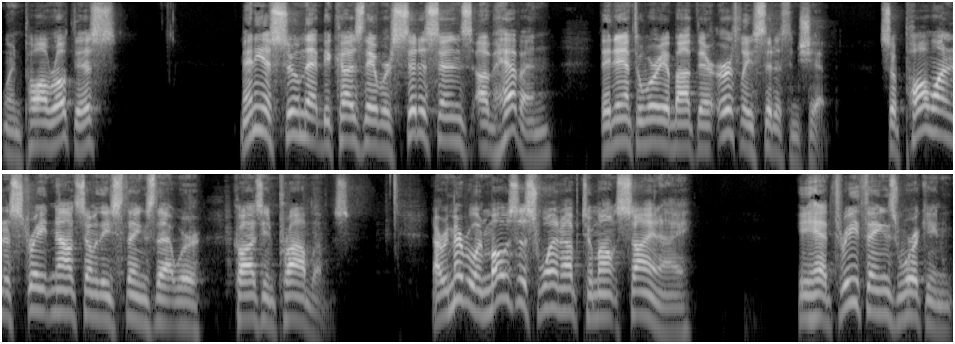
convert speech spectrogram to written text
when Paul wrote this, many assumed that because they were citizens of heaven, they didn't have to worry about their earthly citizenship. So, Paul wanted to straighten out some of these things that were causing problems. Now, remember when Moses went up to Mount Sinai, he had three things working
